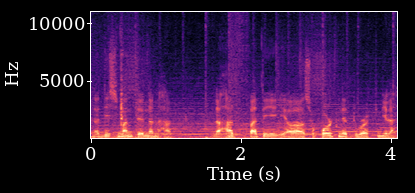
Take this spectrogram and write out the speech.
na dismantle na lahat. Lahat pati uh, support network nila.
